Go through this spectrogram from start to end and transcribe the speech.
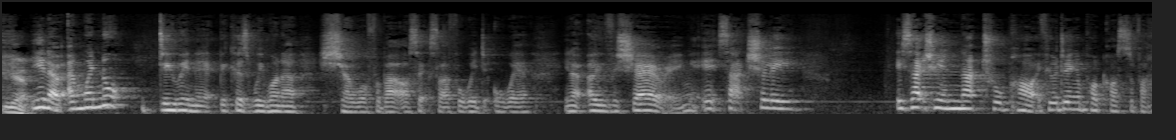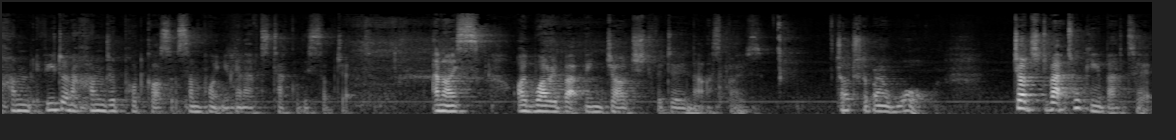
Yeah. You know, and we're not doing it because we want to show off about our sex life or we're, or we're you know, oversharing. It's actually. It's actually a natural part. If you're doing a podcast of a hundred, if you've done a hundred podcasts, at some point you're going to have to tackle this subject. And I, I worry about being judged for doing that. I suppose Judged about what? judged about talking about it.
